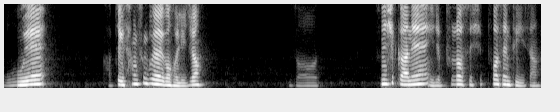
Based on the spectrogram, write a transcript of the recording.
오후에 갑자기 상승 부여가 걸리죠. 그래서 순식간에 이제 플러스 10% 이상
